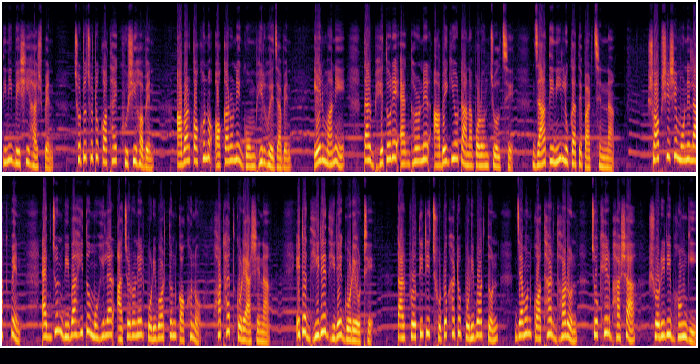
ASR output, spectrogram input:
তিনি বেশি হাসবেন, ছোট ছোট কথায় খুশি হবেন, আবার কখনো অকারণে গম্ভীর হয়ে যাবেন। এর মানে তার ভেতরে এক ধরনের আবেগীয় টানাপড়ন চলছে, যা তিনি লুকাতে পারছেন না। সবশেষে মনে রাখবেন, একজন বিবাহিত মহিলার আচরণের পরিবর্তন কখনো হঠাৎ করে আসে না। এটা ধীরে ধীরে গড়ে ওঠে। তার প্রতিটি ছোটখাটো পরিবর্তন যেমন কথার ধরন, চোখের ভাষা, শরীরী ভঙ্গি,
